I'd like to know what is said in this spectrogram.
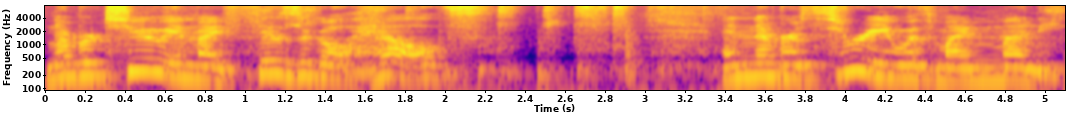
number two, in my physical health, and number three, with my money.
